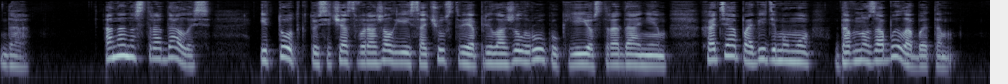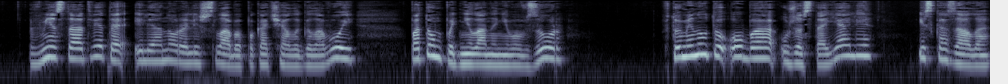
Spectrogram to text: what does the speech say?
«Да». Она настрадалась, и тот, кто сейчас выражал ей сочувствие, приложил руку к ее страданиям, хотя, по-видимому, давно забыл об этом. Вместо ответа Элеонора лишь слабо покачала головой, потом подняла на него взор — в ту минуту оба уже стояли и сказала,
